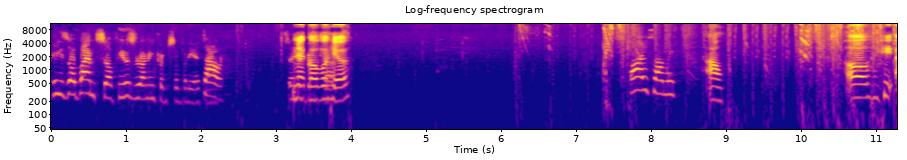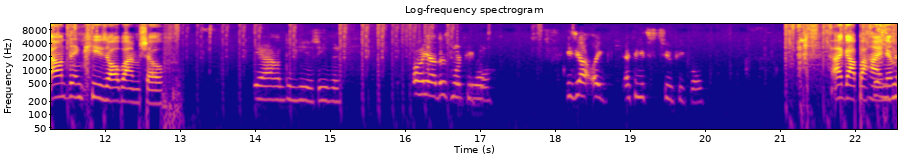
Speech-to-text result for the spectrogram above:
He's all by himself. He was running from somebody, I think. South. So Nick, over gunshots. here. He saw me. Oh. Oh, he. I don't think he's all by himself. Yeah, I don't think he is either. Oh yeah, there's more people. He's got like, I think it's two people. I got behind him.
